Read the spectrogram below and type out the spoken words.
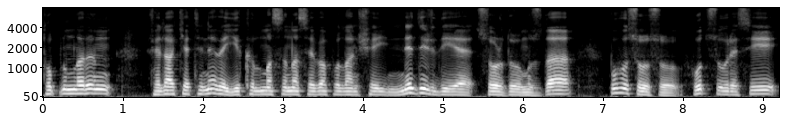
toplumların felaketine ve yıkılmasına sebep olan şey nedir diye sorduğumuzda bu hususu Hud suresi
